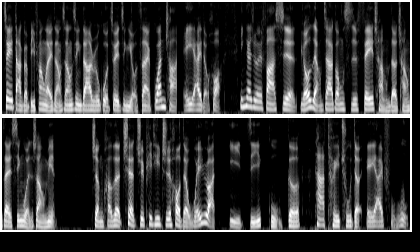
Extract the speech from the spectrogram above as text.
所以打个比方来讲，相信大家如果最近有在观察 AI 的话，应该就会发现有两家公司非常的常在新闻上面，整合了 ChatGPT 之后的微软以及谷歌，它推出的 AI 服务。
